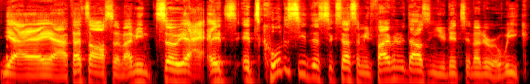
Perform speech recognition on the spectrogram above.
Yeah, yeah, yeah. That's awesome. I mean, so yeah, it's it's cool to see the success. I mean, five hundred thousand units in under a week,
